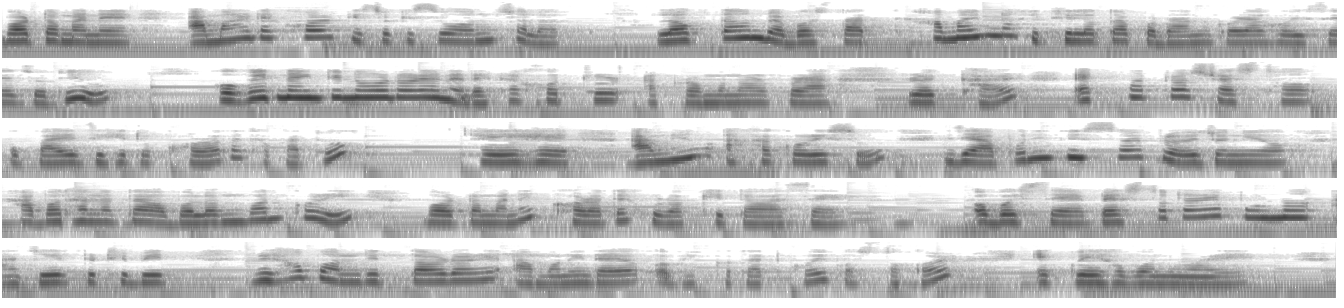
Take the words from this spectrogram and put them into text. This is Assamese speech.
বৰ্তমানে আমাৰ দেশৰ কিছু কিছু অঞ্চলত লকডাউন ব্যৱস্থাত সামান্য শিথিলতা প্ৰদান কৰা হৈছে যদিও ক'ভিড নাইণ্টিনৰ দৰে নেদেখা শত্ৰুৰ আক্ৰমণৰ পৰা ৰক্ষাৰ একমাত্ৰ শ্ৰেষ্ঠ উপায় যিহেতু ঘৰতে থকাটো সেয়েহে আমিও আশা কৰিছোঁ যে আপুনি নিশ্চয় প্ৰয়োজনীয় সাৱধানতা অৱলম্বন কৰি বৰ্তমানে ঘৰতে সুৰক্ষিত আছে। অৱশ্যে ব্যস্ততাৰে পূৰ্ণ আজিৰ পৃথিৱীত গৃহপণ্ডিতৰ দৰে আমনিদায়ক অভিজ্ঞতাতকৈ কষ্টকৰ একোৱেই হ'ব নোৱাৰে।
